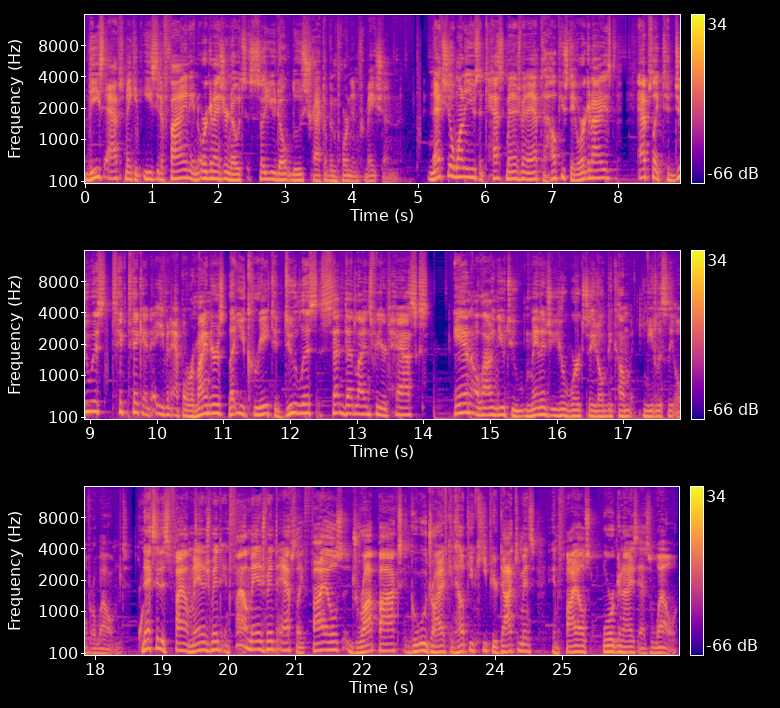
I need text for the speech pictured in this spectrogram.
These apps make it easy to find and organize your notes so you don't lose track of important information. Next, you'll want to use a task management app to help you stay organized. Apps like Todoist, TickTick, and even Apple Reminders let you create to-do lists, set deadlines for your tasks, and allowing you to manage your work so you don't become needlessly overwhelmed. Next, it is file management, and file management apps like Files, Dropbox, and Google Drive can help you keep your documents and files organized as well.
